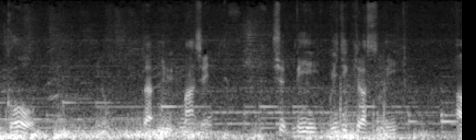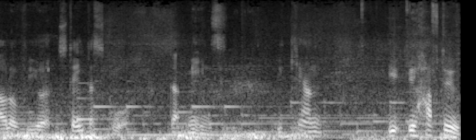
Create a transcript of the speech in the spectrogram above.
Your goal you know, that you imagine should be ridiculously out of your status quo. That means you can you, you have to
